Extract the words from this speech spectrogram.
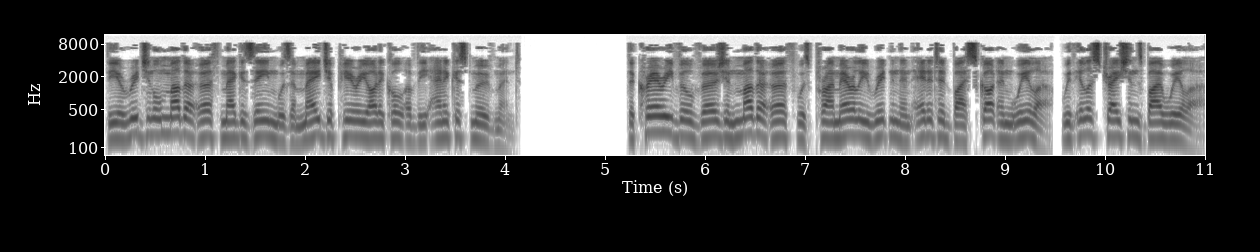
the original Mother Earth magazine was a major periodical of the anarchist movement. The Craryville version Mother Earth was primarily written and edited by Scott and Wheeler, with illustrations by Wheeler.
